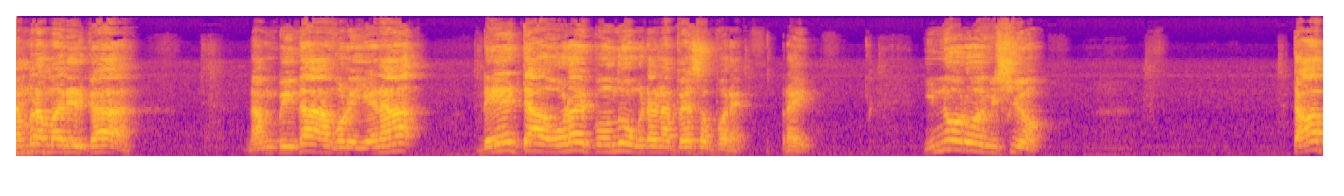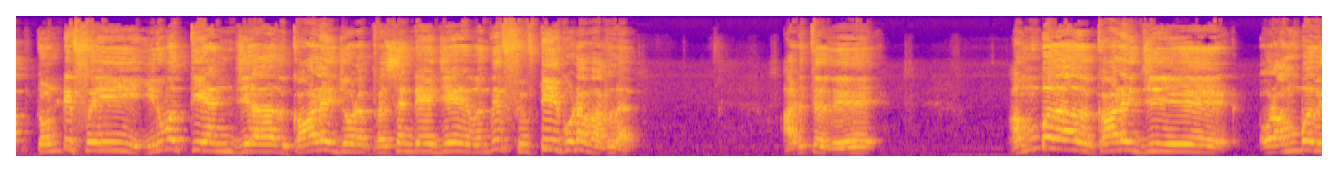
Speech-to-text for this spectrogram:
நம்புற மாதிரி இருக்கா? நம்பி தான் ஆகணும். ஏன்னா டேட்டாவோட இப்போ வந்து உங்ககிட்ட நான் பேச போறேன். ரைட் இன்னொரு ஒரு விஷயம். டாப் டுவெண்ட்டி ஃபைவ் இருபத்தி அஞ்சாவது காலேஜோட பெர்சன்டேஜே வந்து 50 கூட வரல. அடுத்தது ஐம்பதாவது காலேஜ் ஒரு ஐம்பது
